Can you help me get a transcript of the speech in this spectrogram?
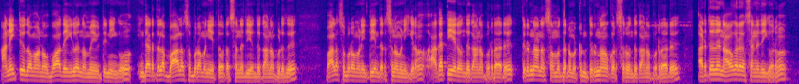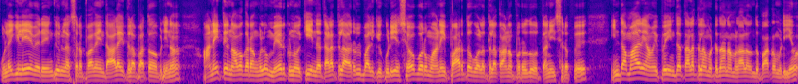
அனைத்து விதமான உபாதைகளும் நம்மை விட்டு நீங்கும். இந்த இடத்துல பாலசுப்ரமணியத்தோட சன்னதி வந்து காணப்படுது. பாலசுப்ரமணியத்தையும் தரிசனம் பண்ணிக்கிறோம். அகத்தியர் வந்து காணப்படுறாரு. திருநான சமுத்திரம் மற்றும் திருநாவுக்கரசர் வந்து காணப்படுறாரு. அடுத்தது நவகிரக சன்னதிக்கு வரும். உலகிலேயே வேறு எங்கும் இல்லை. சிறப்பாக இந்த ஆலயத்தில் பார்த்தோம் அப்படின்னா அனைத்து நவகிரகங்களும் மேற்கு நோக்கி இந்த தளத்தில் அருள் பாலிக்கக்கூடிய சிவபெருமானை பார்த்த கோலத்தில் காணப்படுறது ஒரு தனி சிறப்பு. இந்த மாதிரி அமைப்பு இந்த தளத்தில் மட்டும்தான் நம்மளால் வந்து பார்க்க முடியும்.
